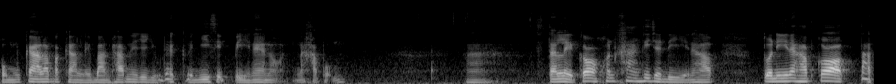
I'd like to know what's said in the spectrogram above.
ผมกล้ารับประกันเลยบานพับเนี่ยจะอยู่ได้เกิน 20 ปีแน่นอนนะครับผมสแตนเลสก็ค่อนข้างที่จะดีนะครับ ตัวนี้นะครับก็ตัด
